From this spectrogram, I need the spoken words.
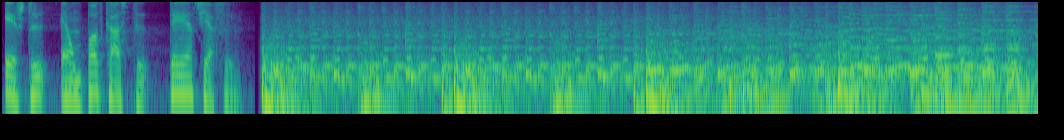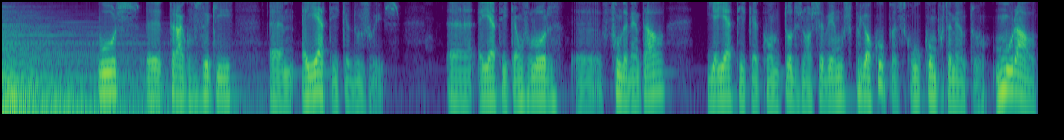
Este é um podcast TSF. Hoje eh, trago-vos aqui eh, a ética do juiz. Eh, a ética é um valor eh, fundamental e a ética, como todos nós sabemos, preocupa-se com o comportamento moral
